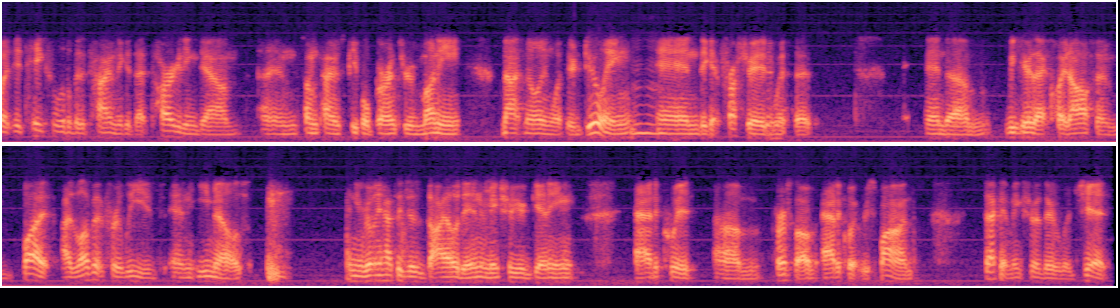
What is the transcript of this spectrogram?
but it takes a little bit of time to get that targeting down, and sometimes people burn through money not knowing what they're doing, and they get frustrated with it and um, we hear that quite often. But I love it for leads and emails, and you really have to just dial it in and make sure you're getting adequate. Um, first off, adequate response. Second, make sure they're legit.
